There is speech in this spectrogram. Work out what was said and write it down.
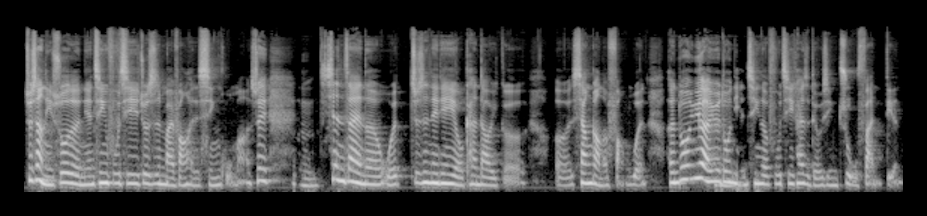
就像你说的，年轻夫妻就是买房很辛苦嘛。所以，嗯，现在呢，我就是那天也有看到一个呃香港的访问，很多越来越多年轻的夫妻开始流行住饭店。嗯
